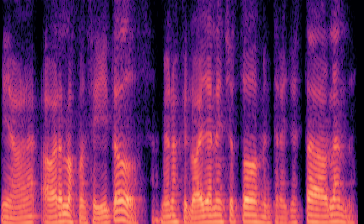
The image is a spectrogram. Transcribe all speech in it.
Mira, ahora, ahora los conseguí todos, a menos que lo hayan hecho todos mientras yo estaba hablando.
